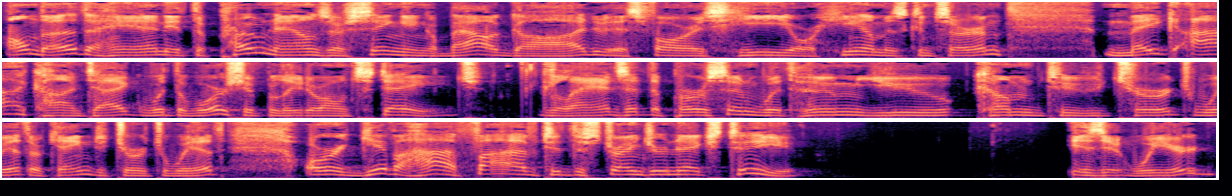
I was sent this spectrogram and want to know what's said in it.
On the other hand, if the pronouns are singing about God as far as he or him is concerned, make eye contact with the worship leader on stage. Glance at the person with whom you come to church with or came to church with, or give a high five to the stranger next to you. Is it weird?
